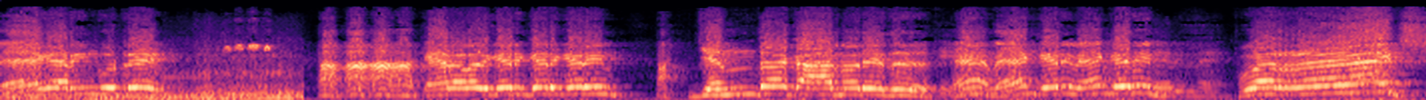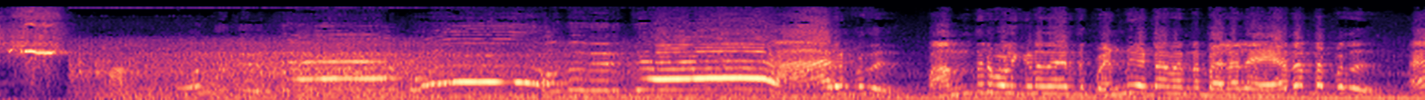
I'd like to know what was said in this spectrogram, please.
വേഗം ഇറങ്ങിക്കൂട്ടെ കേരള കേറി കേറി കേറി ആ, എന്താ കാരണം ഒരു ഇത് ഏ വേഗം കേറി വേഗം കേറി. ആരപ്പത്? പന്തിന് പൊളിക്കണ നേരത്ത് പെണ്ണ് കെട്ടാൻ വരുന്ന ബലല്ലേ? ഏതണ്ടപ്പത്? ഏ?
